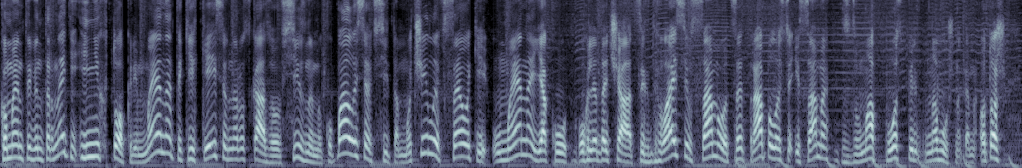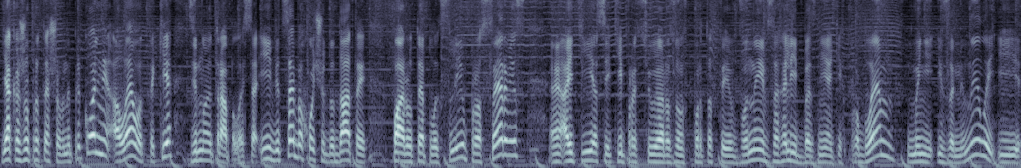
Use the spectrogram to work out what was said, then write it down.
коменти в інтернеті, і ніхто, крім мене, таких кейсів не розказував. Всі з ними купалися, всі там мочили, все окей. У мене, як у оглядача цих девайсів, саме оце трапилося і саме з двома поспіль навушниками. Отож, я кажу про те, що вони прикольні, але от таке зі мною трапилося. І від себе хочу додати пару теплих слів про сервіс е, ITS, який працює разом з портатив. Вони взагалі без ніяких проблем мені і замінили, і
